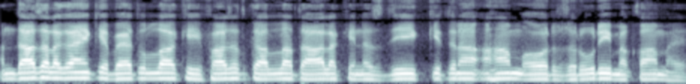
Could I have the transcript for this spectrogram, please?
اندازہ لگائیں کہ بیت اللہ کی حفاظت کا اللہ تعالیٰ کے نزدیک کتنا اہم اور ضروری مقام ہے۔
